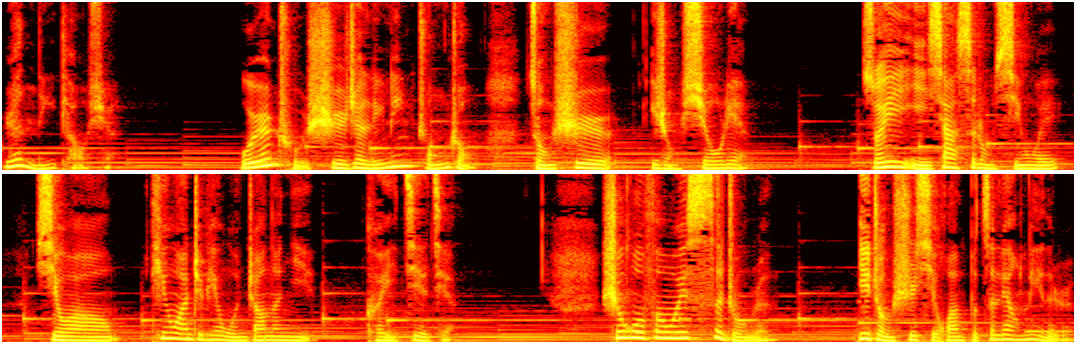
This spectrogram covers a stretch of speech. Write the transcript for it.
任你挑选。”为人处事，这林林种种，总是一种修炼。所以，以下四种行为，希望。听完这篇文章的你，可以借鉴。生活分为四种人，一种是喜欢不自量力的人。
